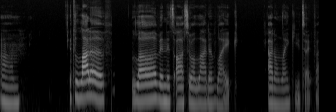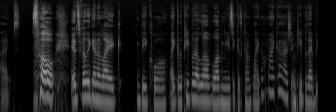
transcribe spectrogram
um it's a lot of love and it's also a lot of like i don't like you type vibes so it's really gonna like be cool like the people that love love music is gonna be like oh my gosh and people that be,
